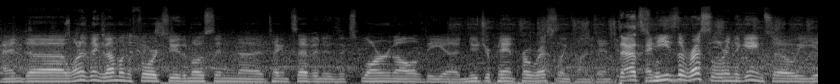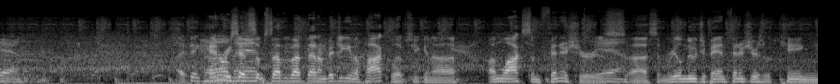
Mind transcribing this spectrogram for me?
And uh, one of the things I'm looking forward to the most in uh, Tekken 7 is exploring all of the uh, New Japan Pro Wrestling content. That's and he's the wrestler in the game, so yeah. I think Oh, Henry said some stuff about that on Video Game Apocalypse. You can uh, unlock some finishers, Yeah. uh, some real New Japan finishers with King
